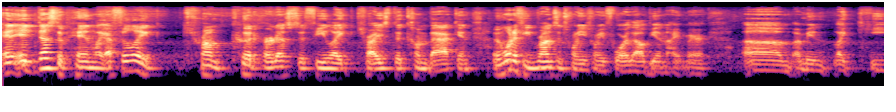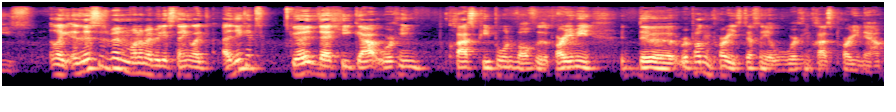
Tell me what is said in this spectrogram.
and it does depend. Like, I feel like Trump could hurt us if he like tries to come back and I mean, what if he runs in twenty twenty four? That'll be a nightmare. Um, I mean, like he's like, and this has been one of my biggest things. Like, I think it's good that he got working class people involved with the party. I mean, the Republican Party is definitely a working class party now.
